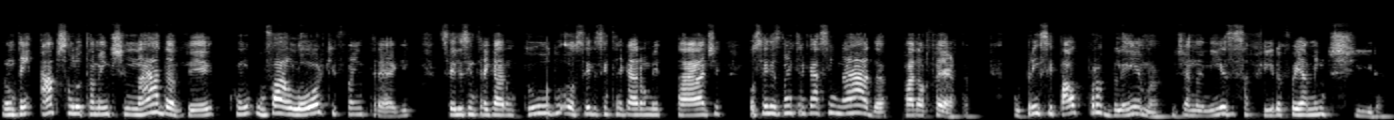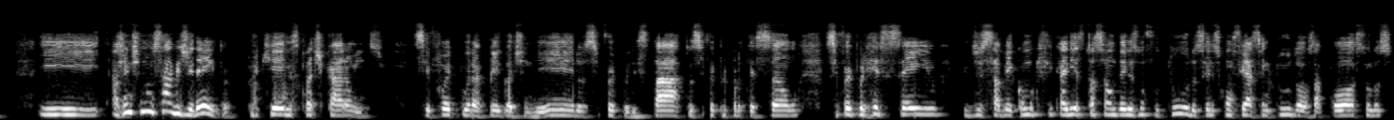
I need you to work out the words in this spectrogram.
não tem absolutamente nada a ver com o valor que foi entregue, se eles entregaram tudo, ou se eles entregaram metade, ou se eles não entregassem nada para a oferta. O principal problema de Ananias e Safira foi a mentira. E a gente não sabe direito porque eles praticaram isso se foi por apego a dinheiro, se foi por status, se foi por proteção, se foi por receio de saber como que ficaria a situação deles no futuro, se eles confiassem tudo aos apóstolos.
